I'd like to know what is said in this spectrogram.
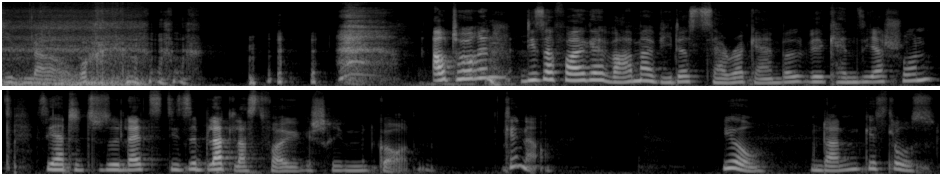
genau. Autorin dieser Folge war mal wieder Sarah Gamble. Wir kennen sie ja schon. Sie hatte zuletzt diese Blattlast-Folge geschrieben mit Gordon. Genau. Jo, und dann geht's los.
